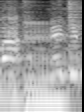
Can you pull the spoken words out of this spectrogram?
Never,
